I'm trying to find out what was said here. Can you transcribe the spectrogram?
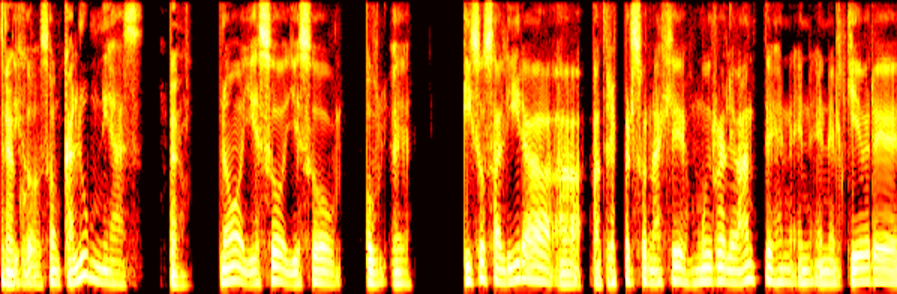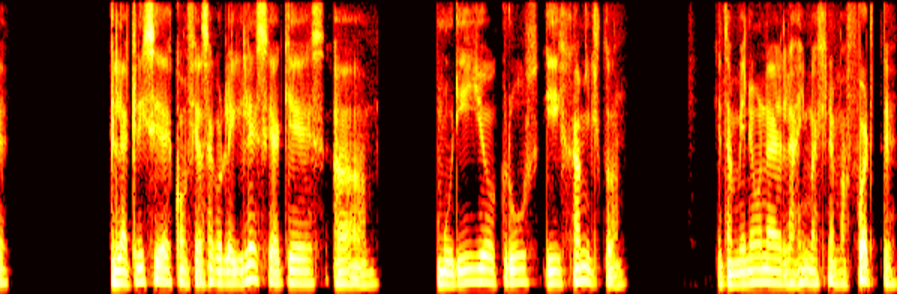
Era dijo, como- son calumnias. Claro. No, y eso, y eso eh, hizo salir a, a- a tres personajes muy relevantes en, en- en el quiebre, en la crisis de desconfianza con la iglesia, que es ah, Murillo, Cruz y Hamilton, que también es una de las imágenes más fuertes.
